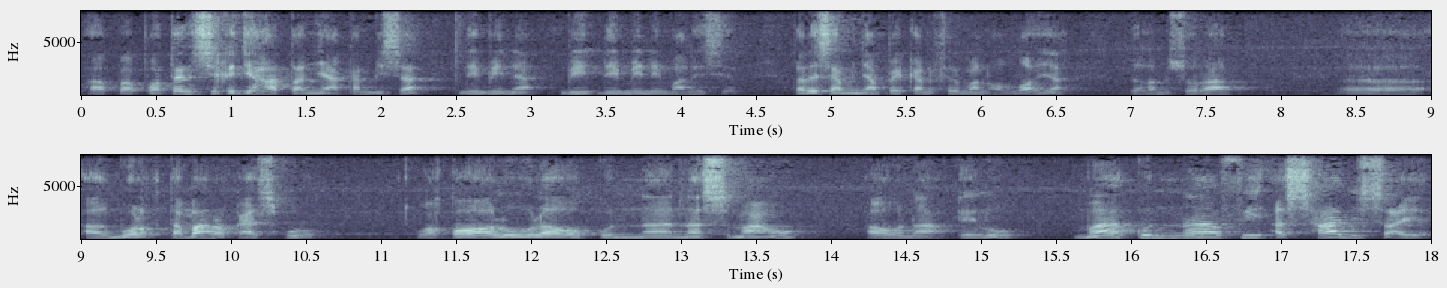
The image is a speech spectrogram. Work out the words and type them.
apa potensi kejahatannya akan bisa dimina, diminimalisir. Tadi saya menyampaikan firman Allah ya dalam surat uh, Al-Mulk Tabarok ayat 10 Wa qalu kunna nasma'u aw naqilu ma kunna fi ashabis sa'ir.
